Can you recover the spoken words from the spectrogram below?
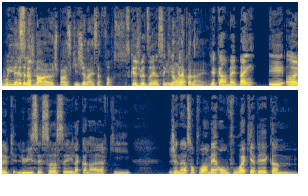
Oui, Mais mais c'est ce la que, je, peur, je pense, qui génère sa force ce que je veux dire, c'est et qu'il y a non quand- la colère. il y a quand même ben et Hulk lui c'est ça c'est la colère qui génère son pouvoir mais on voit qu'il y avait comme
